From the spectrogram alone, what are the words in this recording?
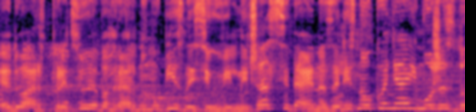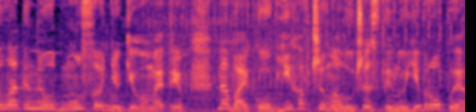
Едуард працює в аграрному бізнесі. У вільний час сідає на залізного коня і може здолати не одну сотню кілометрів. На байку об'їхав чималу частину Європи.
